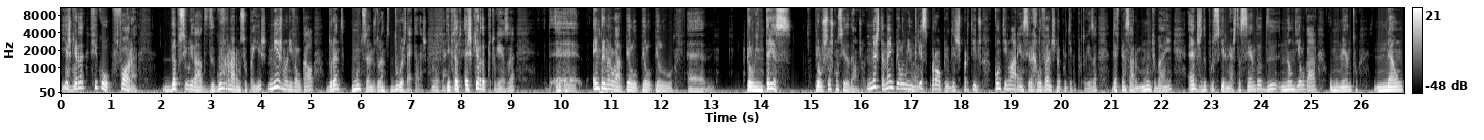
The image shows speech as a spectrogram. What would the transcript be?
e a uhum. esquerda ficou fora da possibilidade de governar no seu país, mesmo a nível local, durante muitos anos, durante duas décadas. E, portanto, a esquerda portuguesa, uh, em primeiro lugar, pelo, pelo, pelo, pelo interesse pelos seus concidadãos, mas também pelo interesse próprio destes partidos continuarem a ser relevantes na política portuguesa, deve pensar muito bem antes de prosseguir nesta senda de não dialogar. O momento não, uh,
